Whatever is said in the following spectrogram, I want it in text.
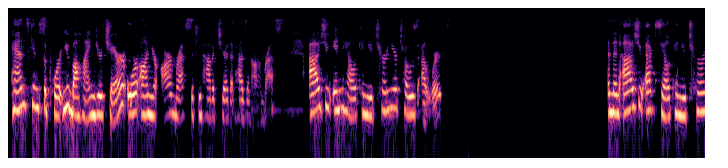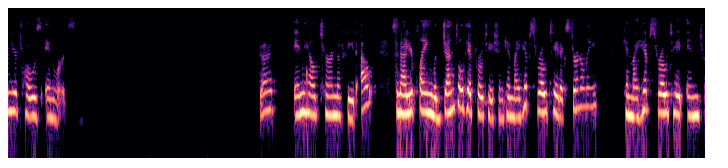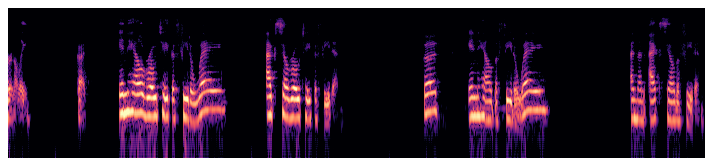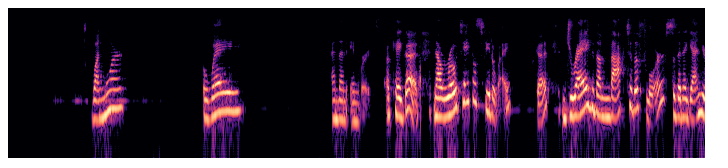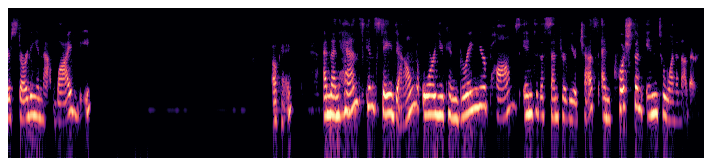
Hands can support you behind your chair or on your armrests if you have a chair that has an armrest. As you inhale, can you turn your toes outwards? And then as you exhale, can you turn your toes inwards? Good. Inhale, turn the feet out. So now you're playing with gentle hip rotation. Can my hips rotate externally? Can my hips rotate internally? Inhale, rotate the feet away. Exhale, rotate the feet in. Good. Inhale the feet away. And then exhale the feet in. One more. Away and then inwards. Okay, good. Now rotate those feet away. Good. Drag them back to the floor so that again, you're starting in that wide V. Okay. And then hands can stay down or you can bring your palms into the center of your chest and push them into one another.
